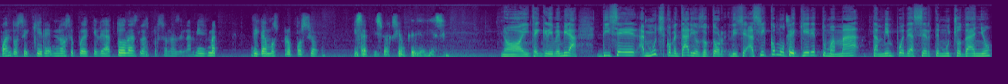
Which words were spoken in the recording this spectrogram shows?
cuando se quiere, no se puede querer a todas las personas de la misma digamos, proporción y satisfacción que sí. No, está increíble. Mira, dice, hay muchos comentarios, doctor. Dice, así como te quiere tu mamá, también puede hacerte mucho daño.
